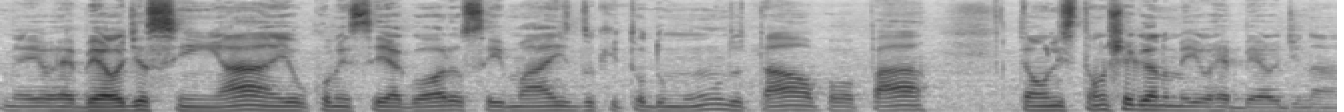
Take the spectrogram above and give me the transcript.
Meio rebelde assim, ah, eu comecei agora, eu sei mais do que todo mundo, tal, papapá. Então eles estão chegando meio rebelde na,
